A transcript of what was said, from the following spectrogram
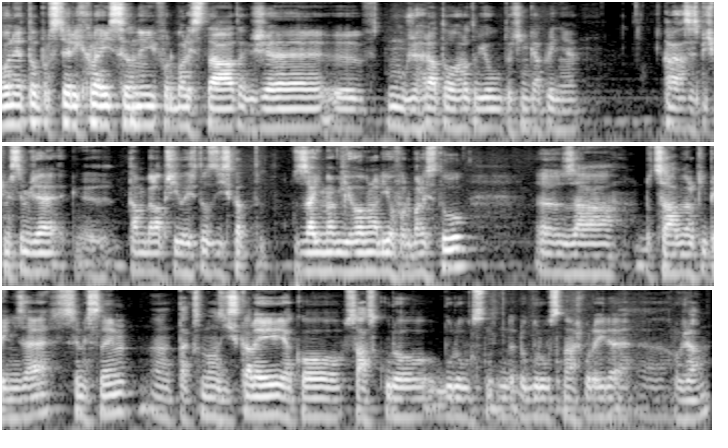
On je to prostě rychlej, silný fotbalista, takže eh, může hrát toho hrotového útočníka klidně. Ale já si spíš myslím, že eh, tam byla příležitost získat zajímavého mladého fotbalistu, za docela velký peníze, si myslím, Eh, tak jsme ho získali jako sázku do, budoucna, do budoucna, až odejde eh, Hložan.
